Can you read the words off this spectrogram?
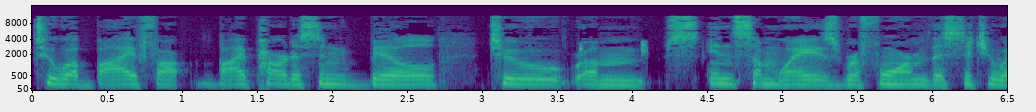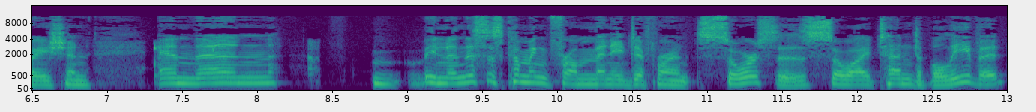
to a bipartisan bill to, um, in some ways, reform the situation. And then, you know, and this is coming from many different sources, so I tend to believe it.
